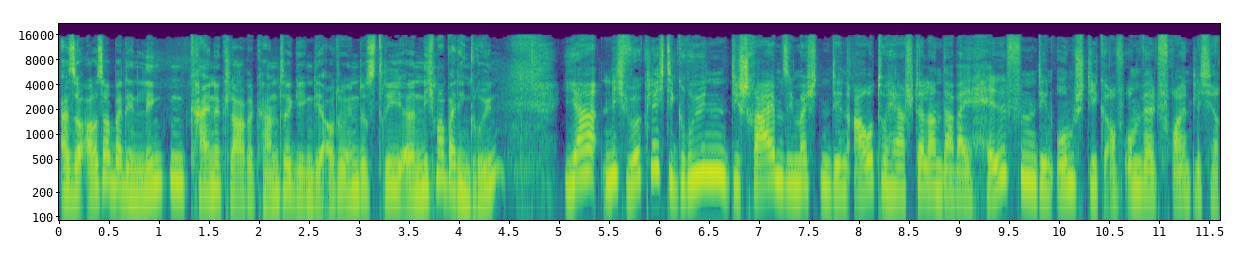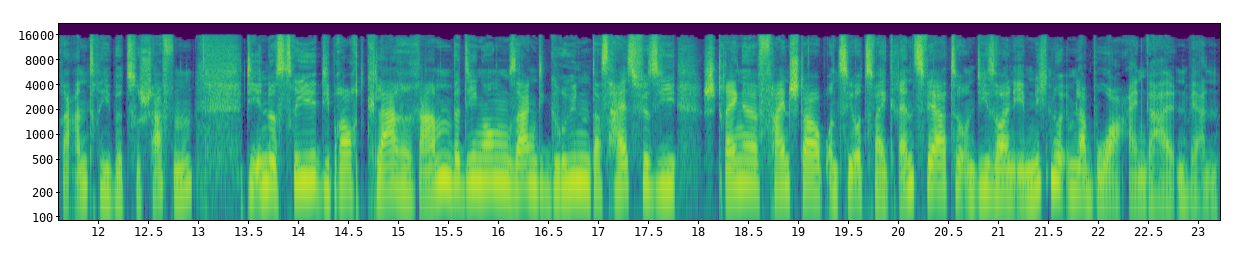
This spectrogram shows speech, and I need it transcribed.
Also außer bei den Linken keine klare Kante gegen die Autoindustrie, äh, nicht mal bei den Grünen? Ja, nicht wirklich. Die Grünen, die schreiben, sie möchten den Autoherstellern dabei helfen, den Umstieg auf umweltfreundlichere Antriebe zu schaffen. Die Industrie, die braucht klare Rahmenbedingungen, sagen die Grünen. Das heißt für sie strenge Feinstaub- und CO2-Grenzwerte und die sollen eben nicht nur im Labor eingehalten werden.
